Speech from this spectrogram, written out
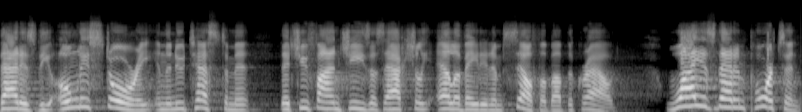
That is the only story in the New Testament that you find Jesus actually elevated himself above the crowd. Why is that important?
